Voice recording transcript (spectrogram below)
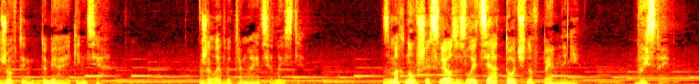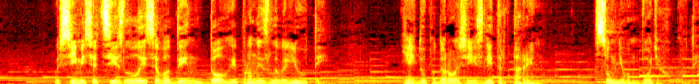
Жовтень добігає кінця, вже ледве тримається листя. Змахнувши сльози з лиця, точно впевнені. Вистоїм. Усі місяці злилися в один довгий пронизливий лютий. Я йду по дорозі із літер та Рим, сумнівом в одяг окутий.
